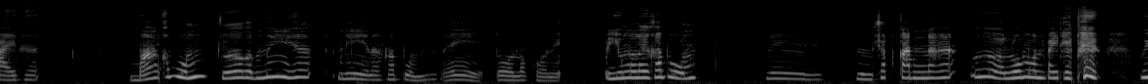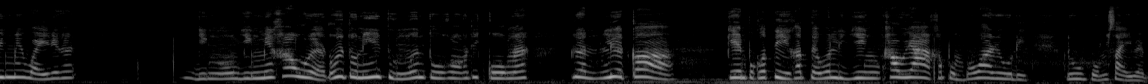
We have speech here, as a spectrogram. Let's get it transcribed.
ายนะฮะบางครับผม เจอกับนี่ฮะ นี่นะครับผมนี่ตัวละครนี่ยไปยิงมาเลยครับผม นี่หนุ่มช็อตกันนะฮะเออล้มกันไปเทปวิ่งไม่ไหวเลยครับ ยิงยิงไม่เข้าเลยอะตัวตัวนี้ถึงเงินตัวครองที่โกงนะเลื่อนเลือดก็เกณฑ์ปกติครับ แต่ว่ายิงเข้ายากครับ ผมเพราะว่าดูดิดูผมใส่แบบ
